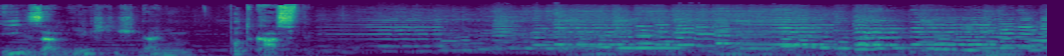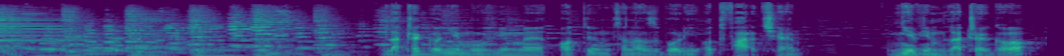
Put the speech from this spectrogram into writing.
i zamieścić na nim podcasty. Dlaczego nie mówimy o tym, co nas boli otwarcie? Nie wiem dlaczego,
